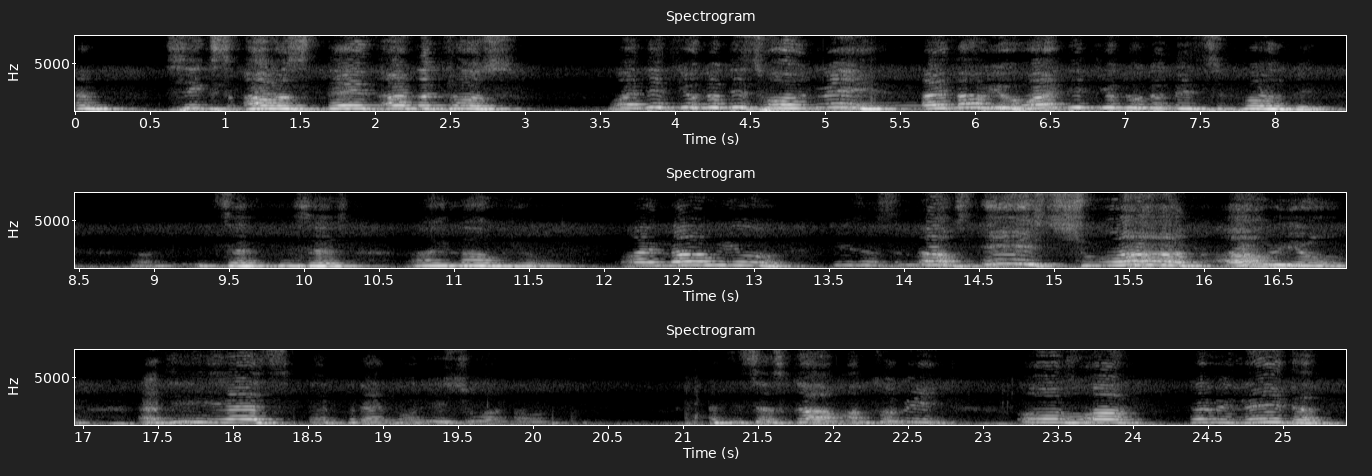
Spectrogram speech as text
and six hours dead on the cross? Why did you do this for me? I love you. Why did you do this for me? Uh, said, he says, I love you. I love you. Jesus loves each one of you. And he has a plan for each one of us. And he says, Come unto me, all who are heavy laden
